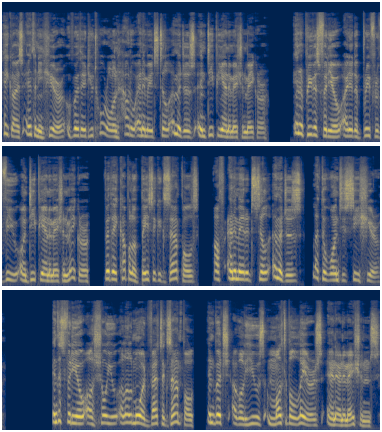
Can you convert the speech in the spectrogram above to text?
Hey guys, Anthony here with a tutorial on how to animate still images in DP Animation Maker. In a previous video, I did a brief review on DP Animation Maker with a couple of basic examples of animated still images like the ones you see here. In this video, I'll show you a little more advanced example in which I will use multiple layers and animations.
